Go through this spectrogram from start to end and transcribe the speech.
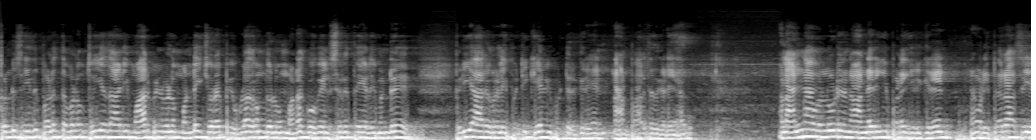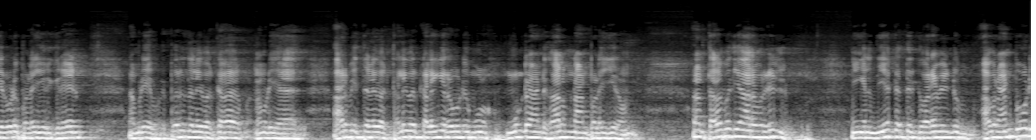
தொண்டு செய்து பழுத்தவளும் துயதாடி மார்பில் விழும் மண்டை சுரப்பை உலகம் தொழும் மணக்கோகையில் சிறுத்தைகளும் என்று பெரியாரவர்களை பற்றி கேள்விப்பட்டிருக்கிறேன். நான் பார்த்தது கிடையாது. ஆனால் அண்ணா அவர்களோடு நான் நெருங்கி பழகியிருக்கிறேன். நம்முடைய பேராசிரியரோடு பழகியிருக்கிறேன். நம்முடைய பெருந்தலைவர் க நம்முடைய அரபி தலைவர் தலைவர் கலைஞரோடு மூ மூன்று ஆண்டு காலம் நான் பழகிறோம் ஆனால் தளபதியார் அவர்கள் நீங்கள் இந்த இயக்கத்திற்கு வர வேண்டும். அவர் அன்போடு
